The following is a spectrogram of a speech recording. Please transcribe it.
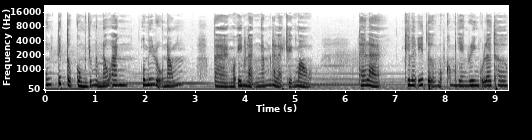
muốn tiếp tục cùng chúng mình nấu ăn, uống miếng rượu nóng và ngồi yên lặng ngắm Đà Lạt chuyển màu. Thế là khi lên ý tưởng một không gian riêng của Lê Thơ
